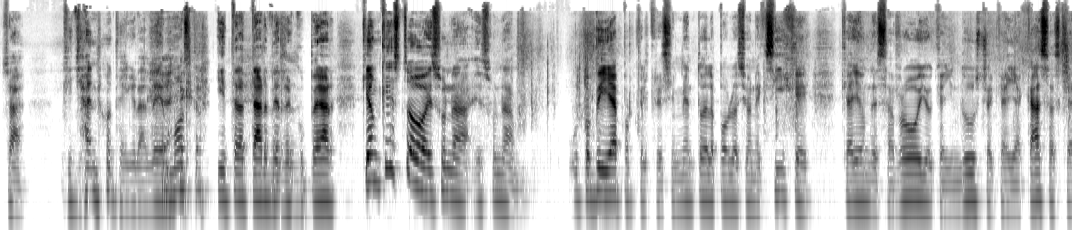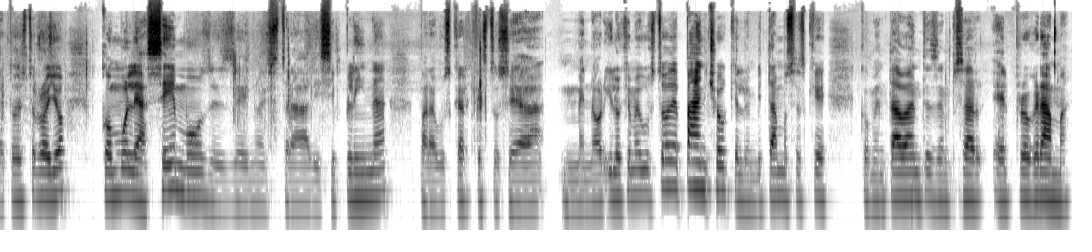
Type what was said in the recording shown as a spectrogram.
O sea, que ya no degrademos y tratar de recuperar. Que aunque esto es una, es una utopía porque el crecimiento de la población exige que haya un desarrollo, que haya industria, que haya casas, que haya todo este rollo. ¿Cómo le hacemos desde nuestra disciplina para buscar que esto sea menor? Y lo que me gustó de Pancho, que lo invitamos, es que comentaba antes de empezar el programa,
